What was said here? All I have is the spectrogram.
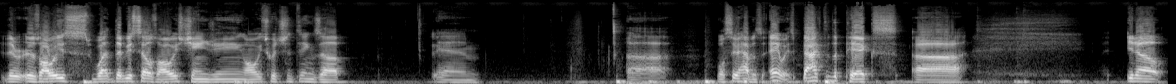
there is always what WSL is always changing, always switching things up, and uh, we'll see what happens. Anyways, back to the picks. Uh, you know,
